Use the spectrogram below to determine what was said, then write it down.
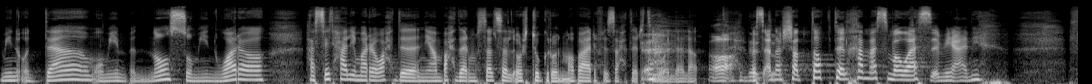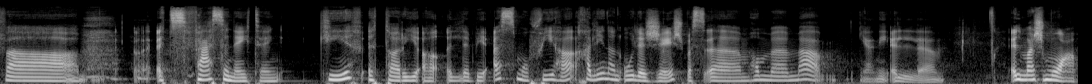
مين قدام ومين بالنص ومين ورا. حسيت حالي مرة واحدة إني عم بحضر مسلسل أرتقرون ما بعرف إذا حضرتيه ولا لا. آه بس أنا شطبت الخمس مواسم يعني. ف it's fascinating كيف الطريقة اللي بيقسموا فيها خلينا نقول الجيش بس هم ما يعني المجموعة.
